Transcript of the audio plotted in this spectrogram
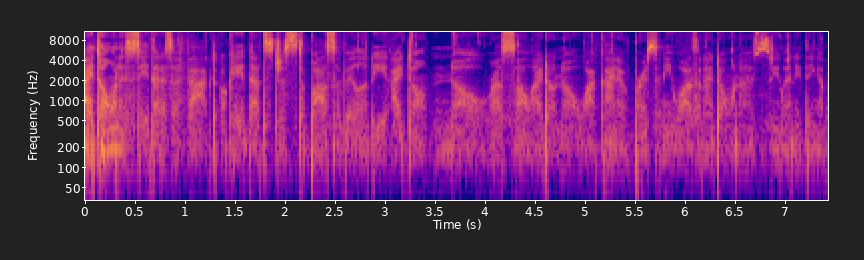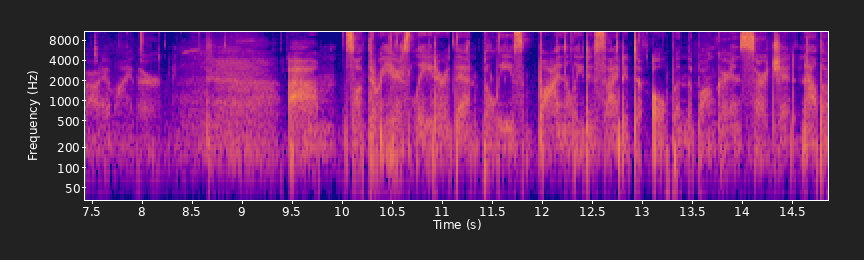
I don't want to say that as a fact. Okay, that's just a possibility. I don't know Russell. I don't know what kind of person he was, and I don't want to assume anything about him either. Um, so, three years later, then police finally decided to open the bunker and search it. Now, the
